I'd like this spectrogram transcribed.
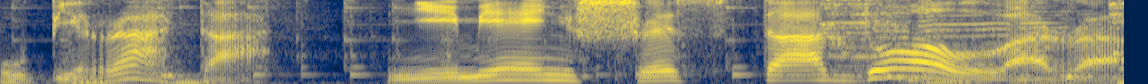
у пирата не меньше ста долларов.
